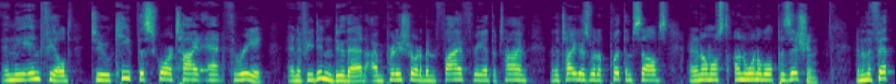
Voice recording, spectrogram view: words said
in the infield to keep the score tied at three. And if he didn't do that, I'm pretty sure it would have been 5-3 at the time, and the Tigers would have put themselves in an almost unwinnable position. And in the fifth,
